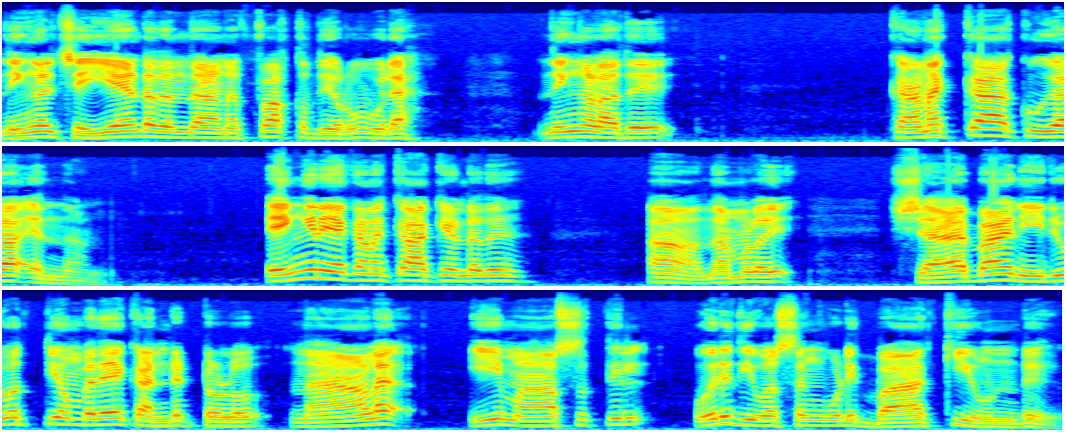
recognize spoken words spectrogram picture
നിങ്ങൾ ചെയ്യേണ്ടത് എന്താണ് ഫഖ്ദിറൂല നിങ്ങളത് കണക്കാക്കുക എന്നാണ്. എങ്ങനെയാണ് കണക്കാക്കേണ്ടത്? ആ നമ്മൾ ഷാബാൻ ഇരുപത്തിയൊമ്പതേ കണ്ടിട്ടുള്ളൂ. നാളെ ഈ മാസത്തിൽ ഒരു ദിവസം കൂടി ബാക്കിയുണ്ട്.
